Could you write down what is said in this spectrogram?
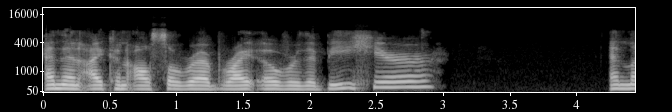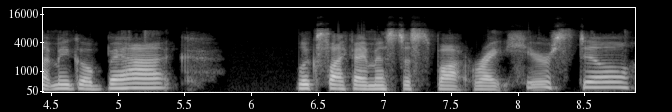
And then I can also rub right over the bee here. And let me go back. Looks like I missed a spot right here still.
